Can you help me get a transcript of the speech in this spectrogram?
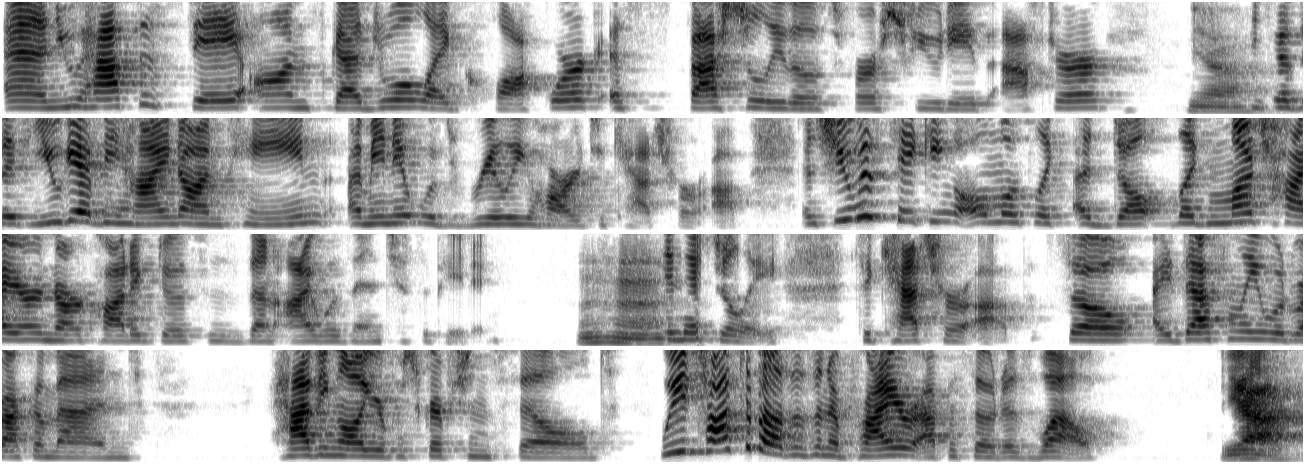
And you have to stay on schedule like clockwork, especially those first few days after. Yeah. Because if you get behind on pain, I mean, it was really hard to catch her up. And she was taking almost like adult, like much higher narcotic doses than I was anticipating hmm initially to catch her up. So I definitely would recommend having all your prescriptions filled. We've talked about this in a prior episode as well. Yeah.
